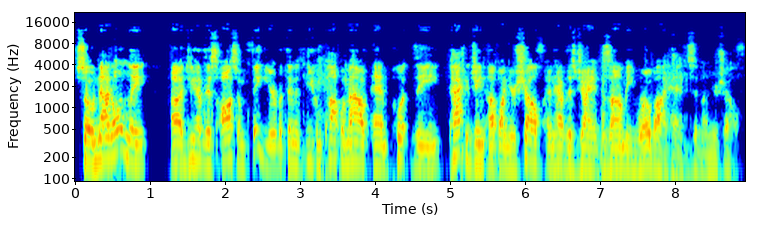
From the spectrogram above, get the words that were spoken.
So not only uh, do you have this awesome figure, but then you can pop them out and put the packaging up on your shelf and have this giant zombie robot head sitting on your shelf.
